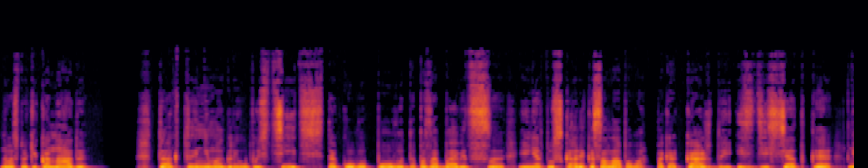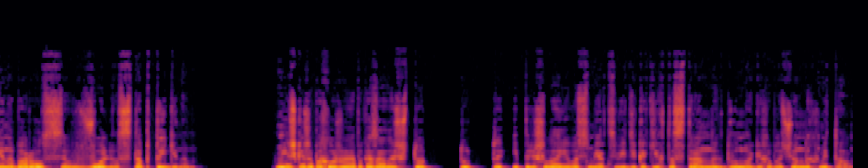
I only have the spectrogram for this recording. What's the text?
на востоке Канады. Так-то не могли упустить такого повода позабавиться и не отпускали Косолапова, пока каждый из десятка не наборолся в волю с Топтыгином. Мишке же, похоже, показалось, что тут-то и пришла его смерть в виде каких-то странных двуногих, облаченных в металл.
